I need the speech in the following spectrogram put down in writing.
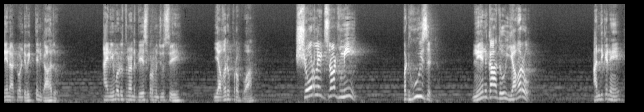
నేను అటువంటి వ్యక్తిని కాదు. ఆయన ఏమడుగుతున్నాడు? యేసుప్రభుని చూసి ఎవరు ప్రభువా? Surely it's not me but who is it నేను కాదు ఎవరు? అందుకనే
